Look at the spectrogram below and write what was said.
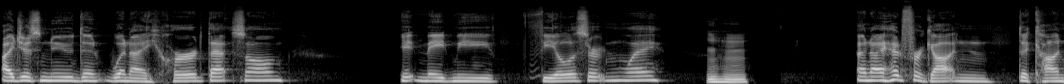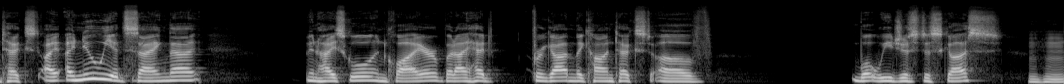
I just knew that when I heard that song, it made me feel a certain way. Mm-hmm. And I had forgotten the context. I, I knew we had sang that in high school in choir, but I had forgotten the context of what we just discussed. Mm-hmm.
